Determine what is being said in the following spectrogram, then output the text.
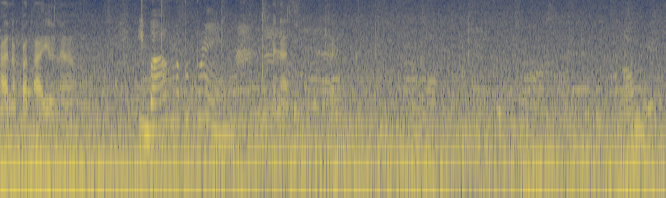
hanap pa tayo ng Iba ang mapaprank. iba natin mag-try. O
